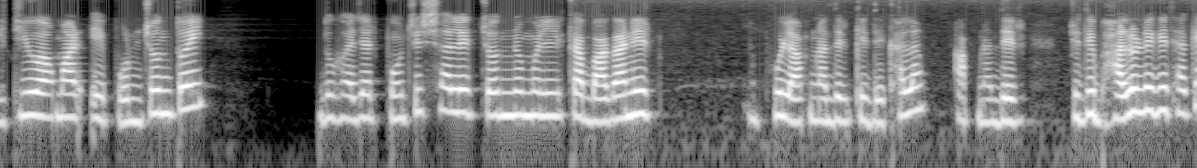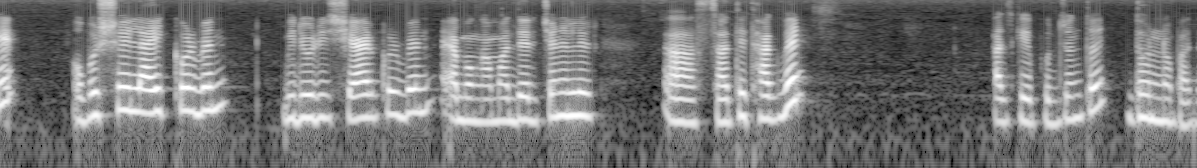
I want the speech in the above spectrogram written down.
ভিডিও আমার এ পর্যন্তই। দু হাজার পঁচিশ সালের চন্দ্রমল্লিকা বাগানের ফুল আপনাদেরকে দেখালাম। আপনাদের যদি ভালো লেগে থাকে, অবশ্যই লাইক করবেন, ভিডিওটি শেয়ার করবেন এবং আমাদের চ্যানেলের সাথে থাকবেন। আজকে পর্যন্তই, ধন্যবাদ।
